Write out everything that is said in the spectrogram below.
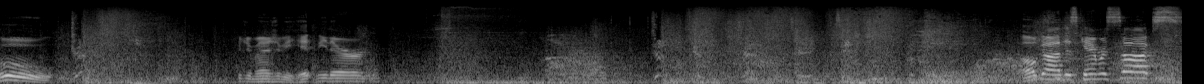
Ooh. Could you imagine if he hit me there? Oh god, this camera sucks!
